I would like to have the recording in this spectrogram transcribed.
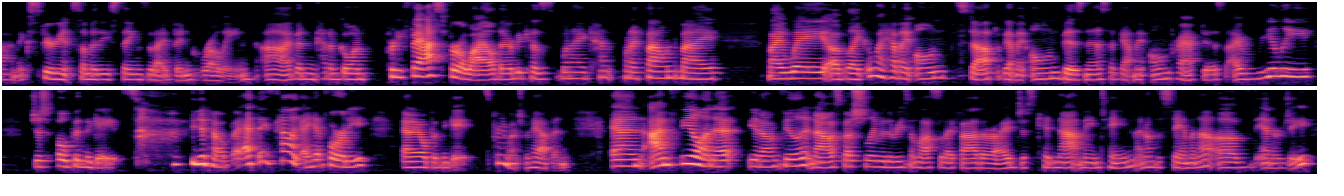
um, experience some of these things that I've been growing. Uh, I've been kind of going pretty fast for a while there because when I kind of, when I found my my way of like, oh, I have my own stuff, I've got my own business, I've got my own practice. I really just open the gates, you know. But I think it's kind of like I hit 40 and I opened the gates. It's pretty much what happened. And I'm feeling it, you know, I'm feeling it now, especially with the recent loss of my father. I just cannot maintain, I don't have the stamina of the energy.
